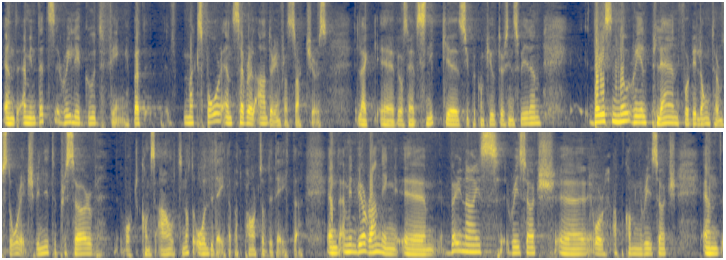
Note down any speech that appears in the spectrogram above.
And I mean, that's really a good thing. But MAX IV and several other infrastructures, like uh, we also have SNIC uh, supercomputers in Sweden, there is no real plan for the long-term storage. We need to preserve what comes out, not all the data, but parts of the data. And I mean, we are running um, very nice research uh, or upcoming research, and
